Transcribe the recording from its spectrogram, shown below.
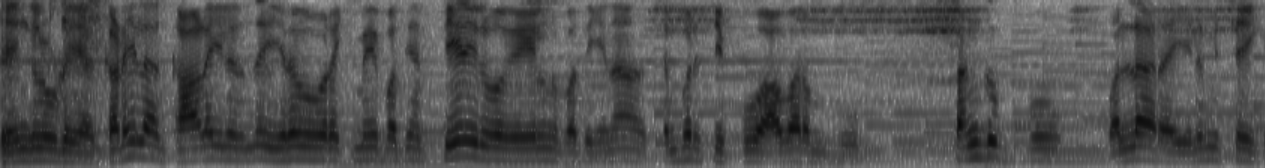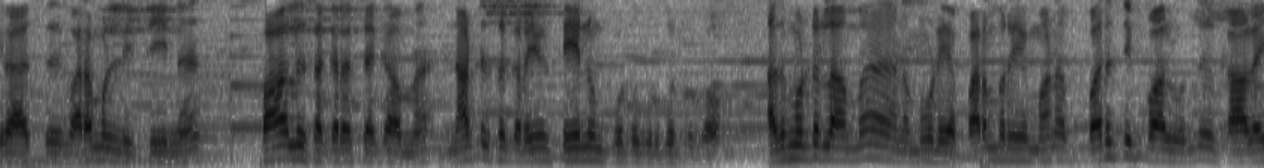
எங்களுடைய கடையில் காலையிலேருந்து இரவு வரைக்குமே பார்த்தீங்கன்னா தேநீர் வகைகள்னு பார்த்தீங்கன்னா செம்பருத்தி பூ ஆவாரம் பூ சங்குப்பூ வல்லாரை எலுமிச்சை கிராஸு வரமல்லி டீன்னு பால் சர்க்கரை சேர்க்காம நாட்டு சர்க்கரையும் தேனும் போட்டு கொடுத்துட்ருக்கோம். அது மட்டும் இல்லாமல் நம்மளுடைய பாரம்பரியமான பருத்தி பால் வந்து காலை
